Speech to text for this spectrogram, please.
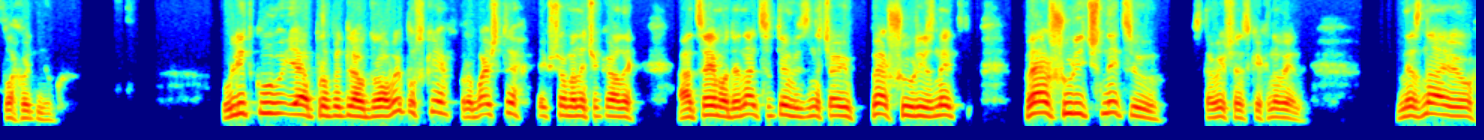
Плахотнюк. Улітку я пропетляв два випуски. Пробачте, якщо мене чекали. А цим 11-м відзначаю першу різницю, першу річницю Ставищенських новин. Не знаю,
